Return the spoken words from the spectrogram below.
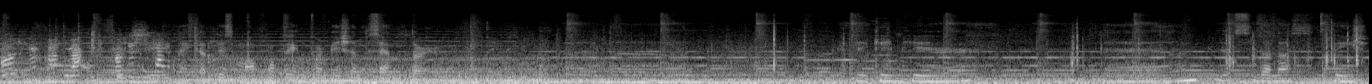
Fuji I got this map from the information center. They came here and it's the last station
